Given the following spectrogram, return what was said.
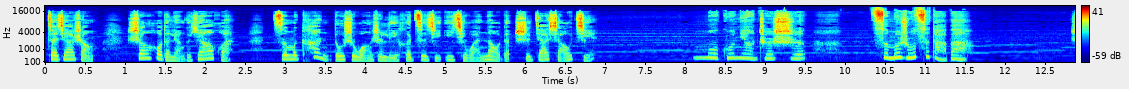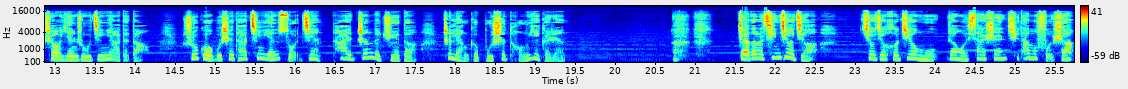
再加上身后的两个丫鬟，怎么看都是往日里和自己一起玩闹的世家小姐。莫姑娘这是怎么如此打扮？邵颜如惊讶的道：“如果不是他亲眼所见，他还真的觉得这两个不是同一个人。”找到了亲舅舅，舅舅和舅母让我下山去他们府上，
